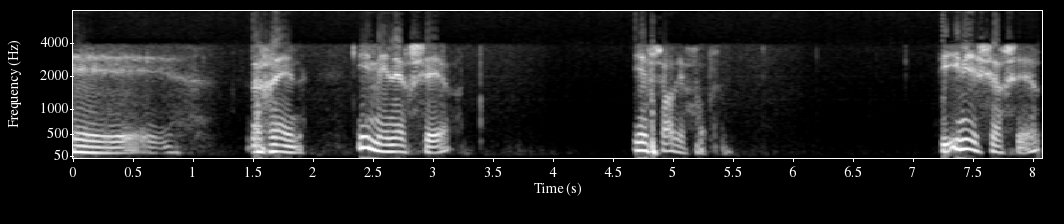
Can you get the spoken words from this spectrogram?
אה, לכן, אם אין הכשר, אי אפשר לאכול. ואם יש הכשר,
